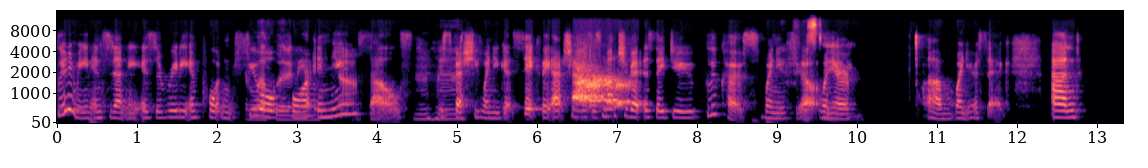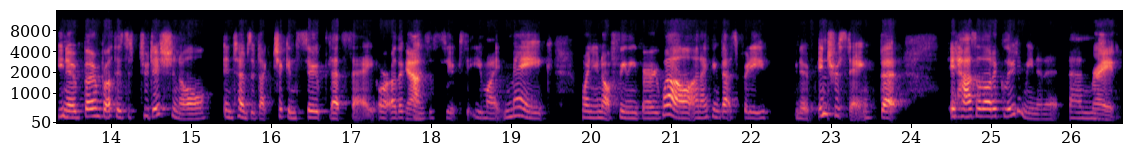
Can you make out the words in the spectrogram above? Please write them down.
Glutamine, incidentally, is a really important fuel for immune yeah. cells, mm-hmm. especially when you get sick. They actually use as much of it as they do glucose when you feel when you're um, when you're sick. And you know, bone broth is traditional in terms of like chicken soup, let's say, or other yeah. kinds of soups that you might make when you're not feeling very well. And I think that's pretty, you know, interesting that it has a lot of glutamine in it. And right.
